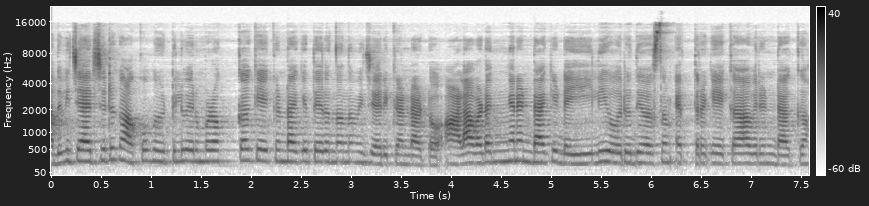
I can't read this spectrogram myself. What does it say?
അത് വിചാരിച്ചിട്ട് കാക്കു വീട്ടിൽ വരുമ്പോഴൊക്കെ കേക്ക് ഉണ്ടാക്കി തരുന്നൊന്നും വിചാരിക്കണ്ട കേട്ടോ ആൾ അവിടെ ഇങ്ങനെ ഉണ്ടാക്കി ഡെയിലി ഒരു ദിവസം എത്ര കേക്കാണ് അവരുണ്ടാക്കുക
